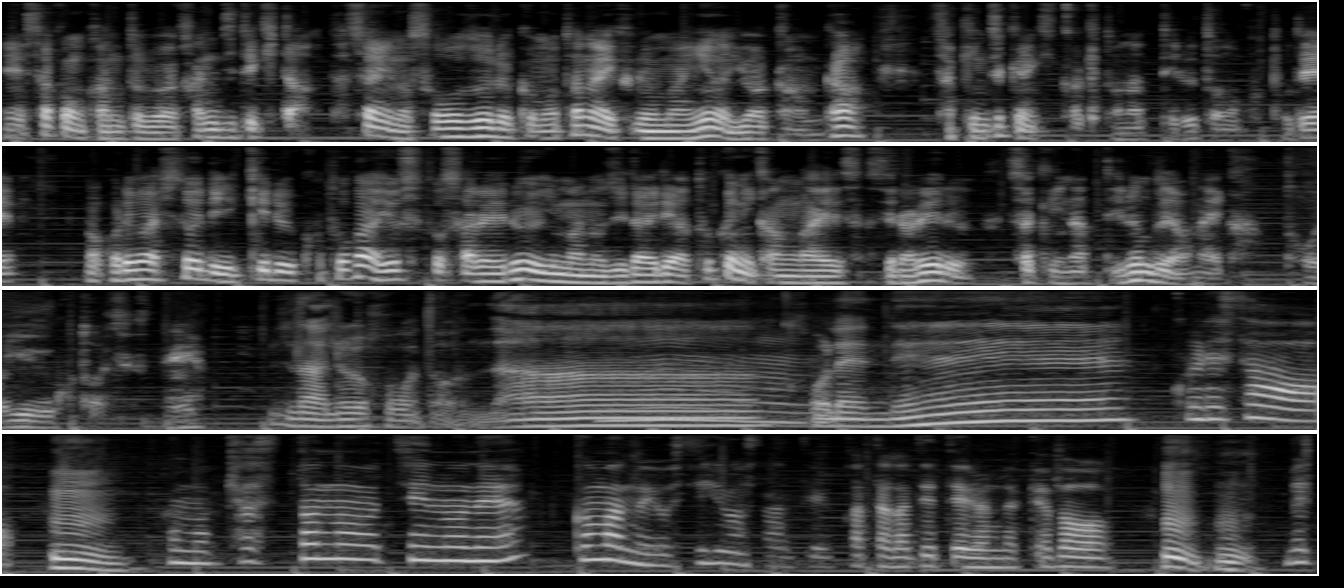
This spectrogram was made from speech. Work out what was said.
えー左近監督が感じてきた他者への想像力を持たない振る舞いへの違和感が作品作りのきっかけとなっているとのことで、まあ、これは一人で生きることが良しとされる今の時代では特に考えさせられる作品になっているのではないかということですね。なるほどなうんこれね。これさ、うん。このキャストのうちのね、熊野義弘さんっていう方が出てるんだけど、うんうん。めっ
